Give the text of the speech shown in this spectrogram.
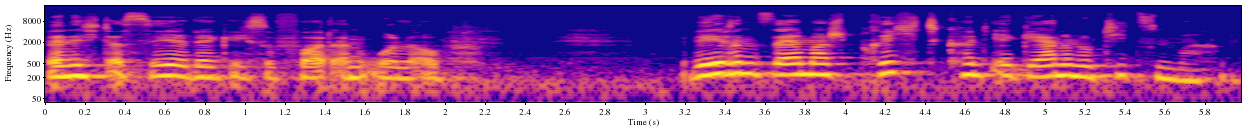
Wenn ich das sehe, denke ich sofort an Urlaub. Während Selma spricht, könnt ihr gerne Notizen machen.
